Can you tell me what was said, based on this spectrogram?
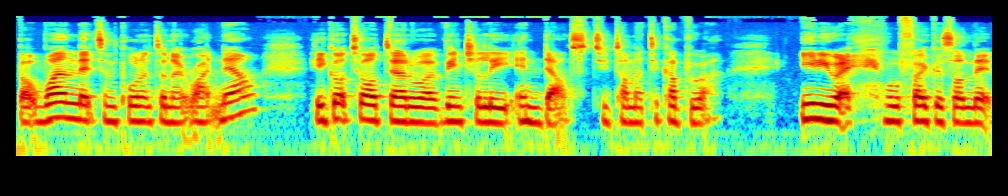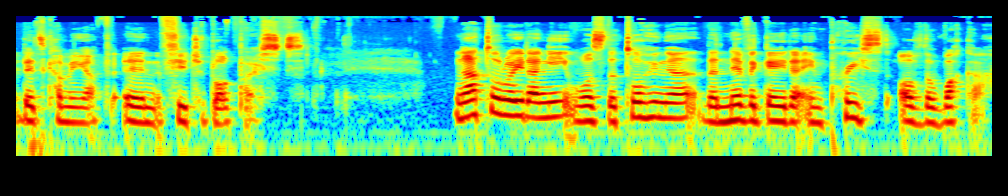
But one that's important to note right now, he got to Aotearoa eventually in doubt to Tamatekapua. Anyway, we'll focus on that. That's coming up in future blog posts. Ngā was the tohunga, the navigator and priest of the waka,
